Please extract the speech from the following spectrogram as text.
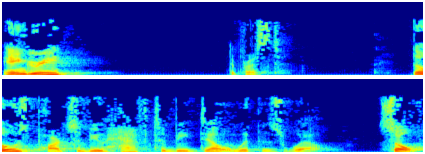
angry, depressed. Those parts of you have to be dealt with as well. So,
